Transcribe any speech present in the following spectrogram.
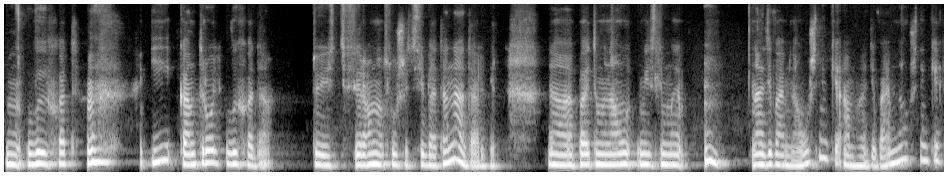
выход и контроль выхода. То есть все равно слушать себя-то надо, Альберт. А, поэтому если мы надеваем наушники, а мы одеваем наушники,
